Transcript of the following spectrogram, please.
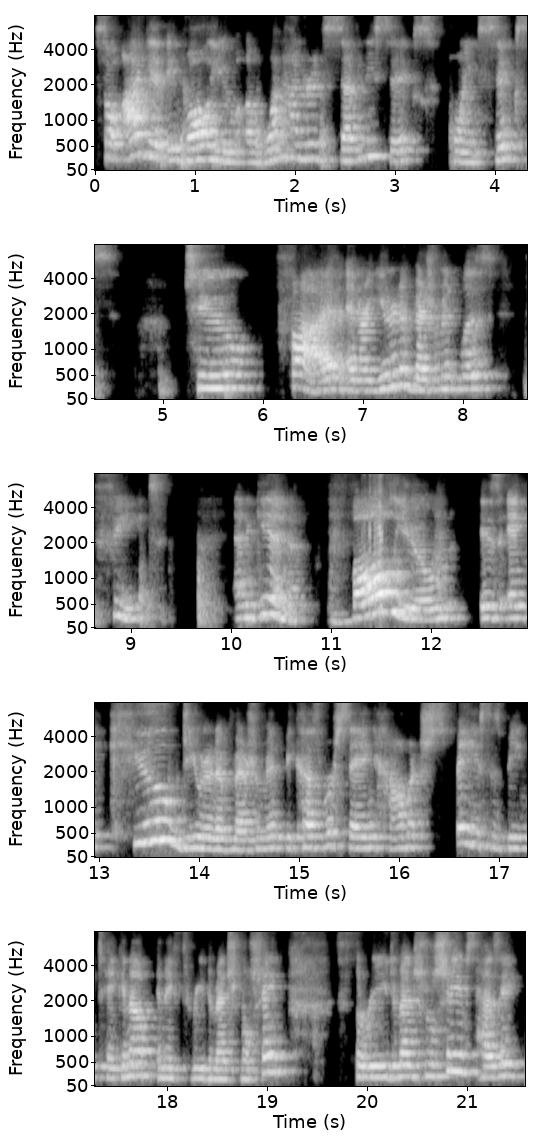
So I get a volume of one hundred seventy-six point six two five, and our unit of measurement was feet. And again, volume is a cubed unit of measurement because we're saying how much space is being taken up in a three-dimensional shape. Three-dimensional shapes has a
